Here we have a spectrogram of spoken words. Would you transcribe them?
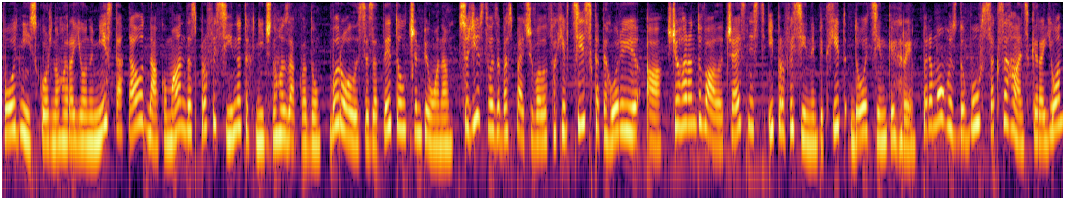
по одній з кожного району міста та одна команда з професійно-технічного закладу боролися за титул чемпіона. Суддівство забезпечували фахівці з категорією А, що гарантувало чесність і професійний підхід до оцінки гри. Перемогу здобув Саксаганський район,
